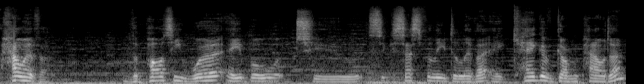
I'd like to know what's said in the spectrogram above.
However, the party were able to successfully deliver a keg of gunpowder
